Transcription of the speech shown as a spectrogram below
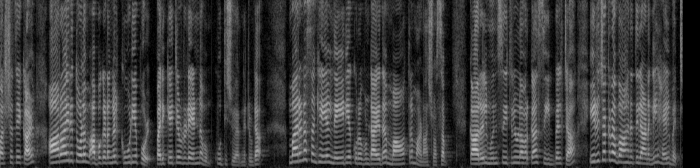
വർഷത്തേക്കാൾ ആറായിരത്തോളം അപകടങ്ങൾ കൂടിയപ്പോൾ പരിക്കേറ്റവരുടെ എണ്ണവും കുതിച്ചുയർന്നിട്ടുണ്ട് മരണസംഖ്യയിൽ നേരിയ കുറവുണ്ടായത് മാത്രമാണ് ആശ്വാസം. കാറിൽ മുൻ സീറ്റിലുള്ളവർക്ക് സീറ്റ് ബെൽറ്റ് ഇരുചക്ര വാഹനത്തിലാണെങ്കിൽ ഹെൽമെറ്റ്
